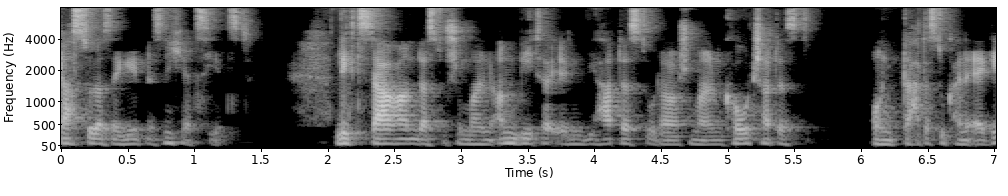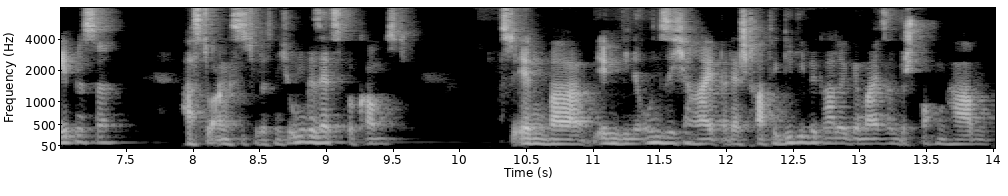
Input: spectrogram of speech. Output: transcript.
dass du das Ergebnis nicht erzielst. Liegt es daran, dass du schon mal einen Anbieter irgendwie hattest oder schon mal einen Coach hattest und da hattest du keine Ergebnisse? Hast du Angst, dass du das nicht umgesetzt bekommst? Hast du irgendwie eine Unsicherheit bei der Strategie, die wir gerade gemeinsam besprochen haben?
